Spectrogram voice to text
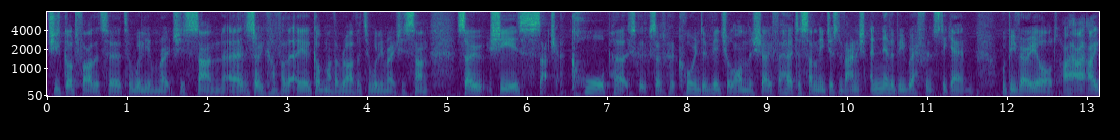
She's godfather to, to William Roache's son. Uh, sorry, godfather, uh, godmother rather to William Roache's son. So she is such a core person, such a core individual on the show. For her to suddenly just vanish and never be referenced again would be very odd. I, I,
